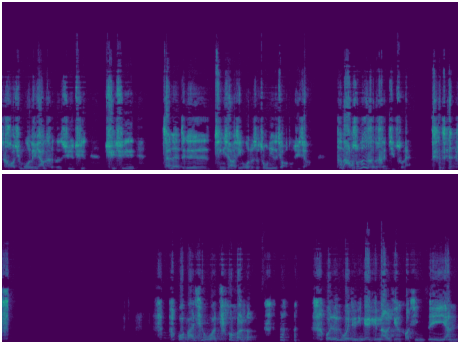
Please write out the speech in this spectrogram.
好去模棱两可的去去去去站在这个倾向性或者是中立的角度去讲，他拿不出任何的痕迹出来。我发现我错了，我认为我就应该跟老金和行之一样，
